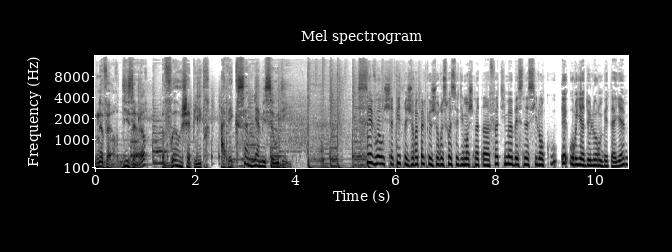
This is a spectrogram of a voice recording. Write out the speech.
9h, 10h, Voix au chapitre avec Samia Messaoudi. C'est Voix au chapitre et je rappelle que je reçois ce dimanche matin Fatima Besnasilankou et Ouria Delourme Betayem.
